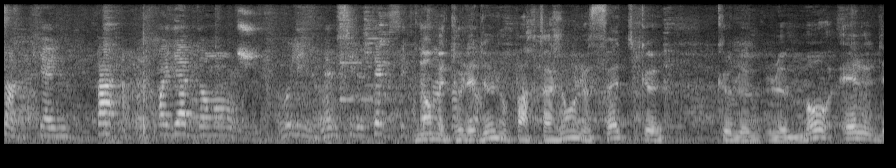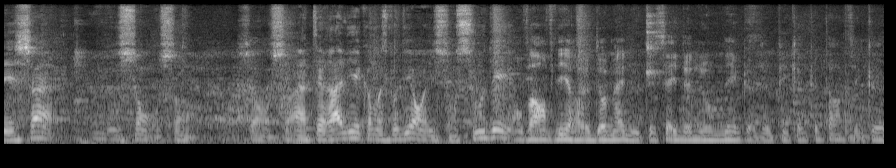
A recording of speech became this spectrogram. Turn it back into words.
Dessin, qui a une part incroyable dans vos lignes, même si le texte est Non, mais tous les deux, nous partageons le fait que, que le, le mot et le dessin sont, sont, sont, sont interalliés. Comment est-ce qu'on dit Ils sont soudés. On va en venir au domaine où tu essayes de nous mener que depuis quelque temps. C'est que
